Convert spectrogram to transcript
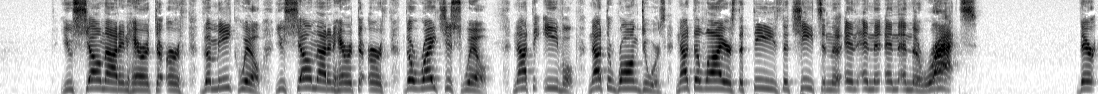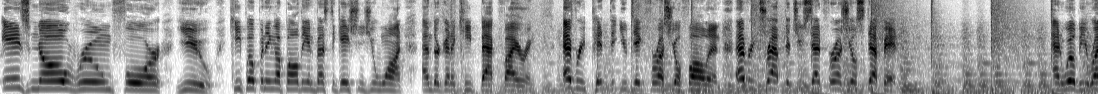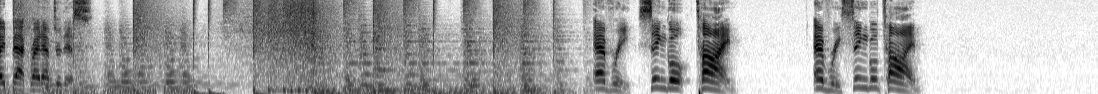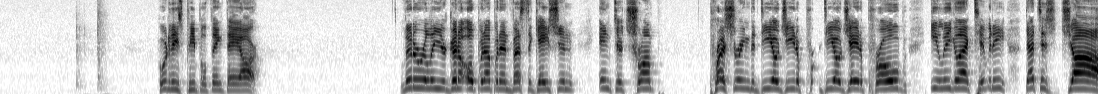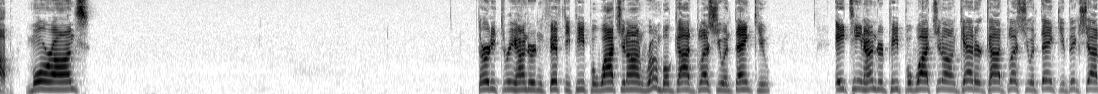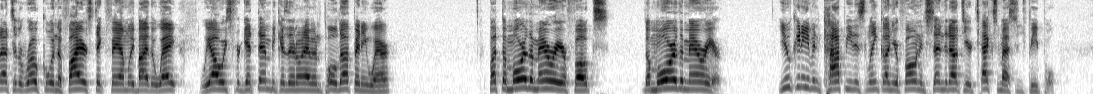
You shall not inherit the earth. The meek will. You shall not inherit the earth. The righteous will. Not the evil, not the wrongdoers, not the liars, the thieves, the cheats, and the and, and, and, and the rats. There is no room for you. Keep opening up all the investigations you want, and they're going to keep backfiring. Every pit that you dig for us, you'll fall in. Every trap that you set for us, you'll step in. And we'll be right back right after this. every single time. Every single time. Who do these people think they are? Literally, you're going to open up an investigation into Trump pressuring the DOJ to, DOJ to probe illegal activity. That's his job, morons. 3,350 people watching on Rumble. God bless you and thank you. 1,800 people watching on Gettr. God bless you and thank you. Big shout out to the Roku and the Fire Stick family, by the way. We always forget them because they don't have them pulled up anywhere. But the more the merrier, folks. The more the merrier. You can even copy this link on your phone and send it out to your text message people.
